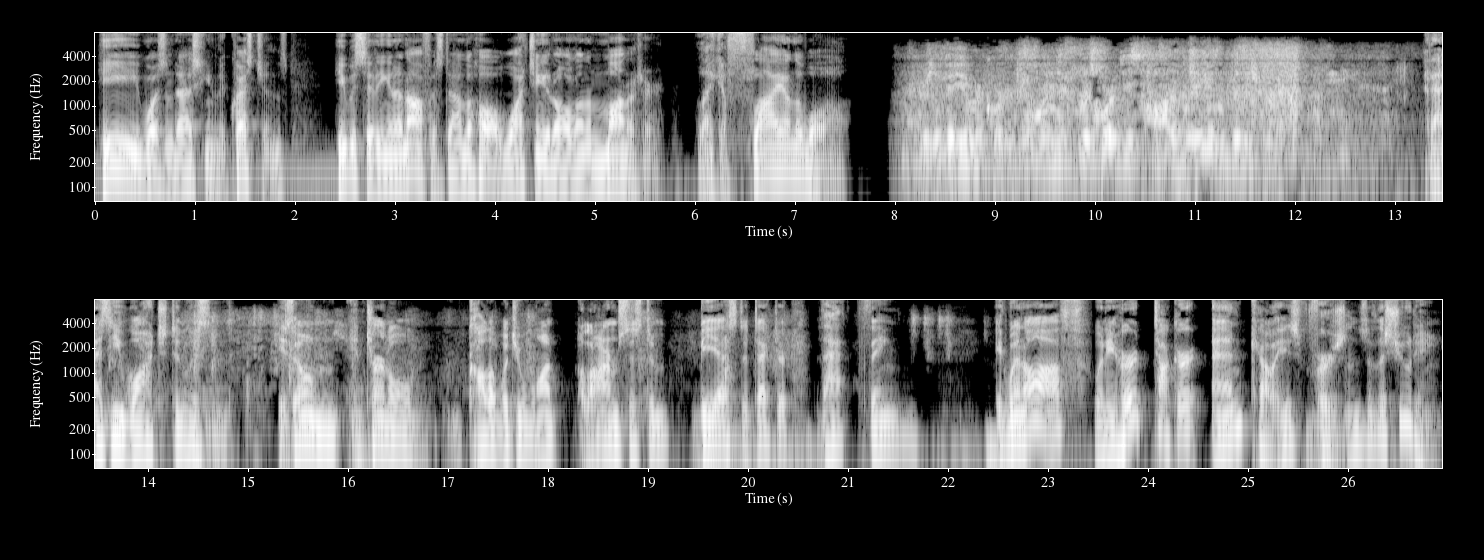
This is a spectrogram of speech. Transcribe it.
He wasn't asking the questions. He was sitting in an office down the hall, watching it all on a monitor, like a fly on the wall. There's a video recorder going that records this audibly and visually. And as he watched and listened, his own internal, call it what you want, alarm system, BS detector, that thing, it went off when he heard Tucker and Kelly's versions of the shooting.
